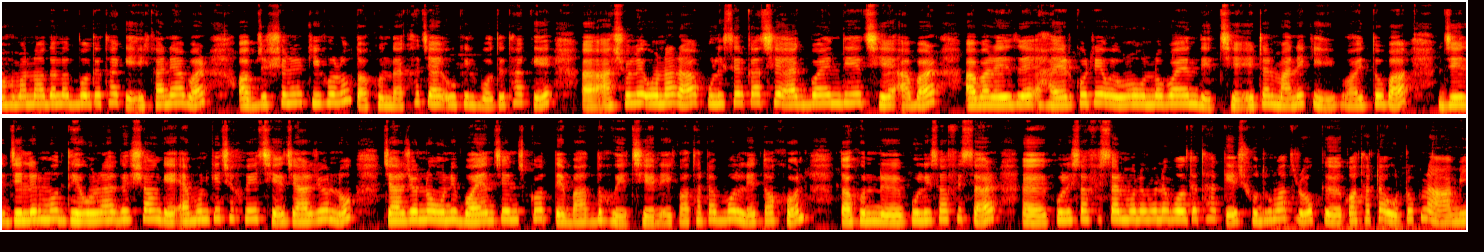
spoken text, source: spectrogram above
মহামান্য আদালত বলতে থাকে, এখানে আবার অবজেকশনের কি হলো? তখন দেখা যায়, উকিল বলতে থাকে আসলে ওনারা পুলিশের কাছে এক বয়ান দিয়েছে, আবার আবার এই যে হায়ার কোর্টে অন্য বয়ান দিচ্ছে। এটার মানে কি? হয়তোবা যে, জেলের মধ্যে ওনাদের সঙ্গে এমন কিছু হয়েছে যার জন্য যার জন্য উনি বয়ান চেঞ্জ করতে বাধ্য হয়েছেন। এই কথাটা বললে তখন তখন পুলিশ অফিসার পুলিশ অফিসার মনে মনে বলতে থাকে, শুধুমাত্র কথাটা ওটুক না, আমি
